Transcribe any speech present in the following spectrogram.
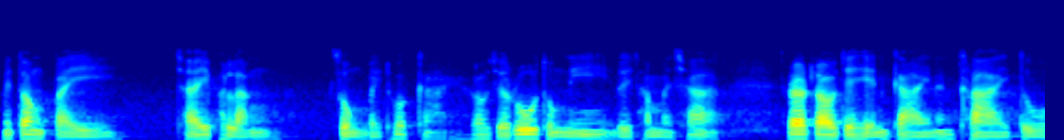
ไม่ต้องไปใช้พลังส่งไปทั่วกาย เราจะรู้ตรงนี้โดยธรรมชาติแล้วเราจะเห็นกายนั้นคลายตัว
